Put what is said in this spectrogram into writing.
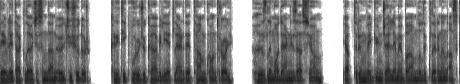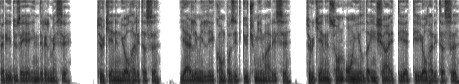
Devlet aklı açısından ölçü şudur. Kritik vurucu kabiliyetlerde tam kontrol, hızlı modernizasyon, yaptırım ve güncelleme bağımlılıklarının asgari düzeye indirilmesi, Türkiye'nin yol haritası, yerli milli kompozit güç mimarisi, Türkiye'nin son 10 yılda inşa ettiği ettiği yol haritası,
